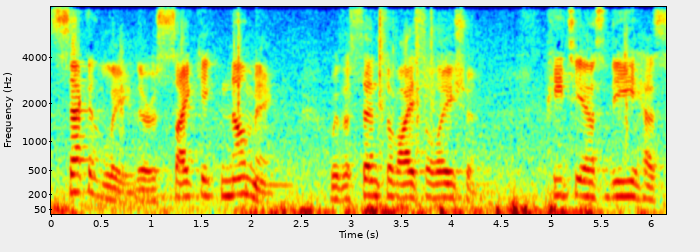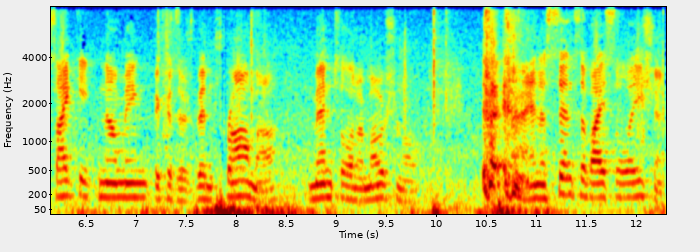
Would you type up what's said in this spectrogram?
Secondly there's psychic numbing with a sense of isolation PTSD has psychic numbing because there's been trauma, mental and emotional, and a sense of isolation.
